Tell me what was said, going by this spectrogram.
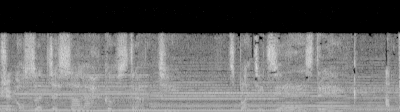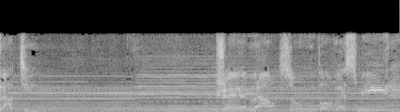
že vo svete sa ľahko stratí, spletí ciest riek a trati. Že je mravcom vo vesmíre,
